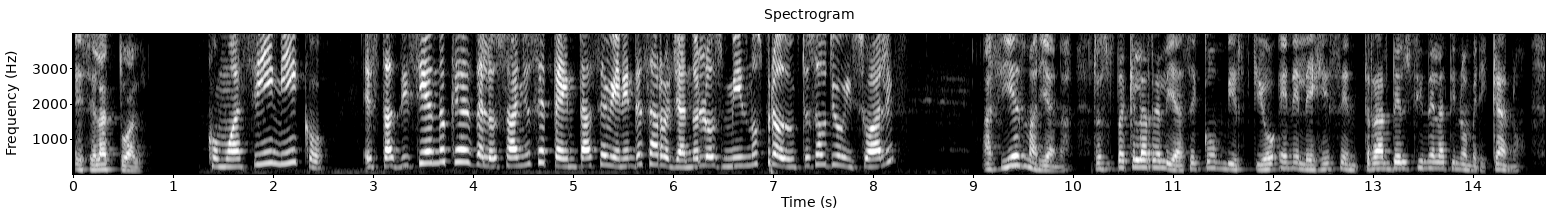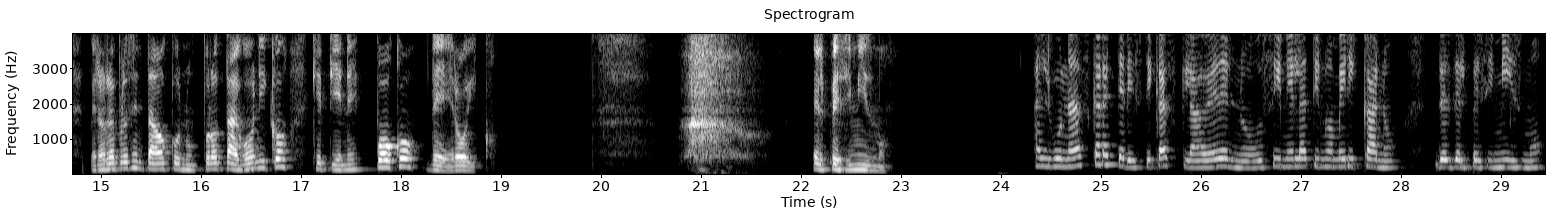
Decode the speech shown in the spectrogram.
es el actual. ¿Cómo así, Nico? ¿Estás diciendo que desde los años 70 se vienen desarrollando los mismos productos audiovisuales? Así es, Mariana. Resulta que la realidad se convirtió en el eje central del cine latinoamericano, pero representado con un protagónico que tiene poco de heroico. El pesimismo. Algunas características clave del nuevo cine latinoamericano desde el pesimismo,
